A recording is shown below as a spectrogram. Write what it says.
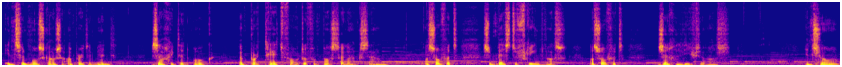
in zijn Moskouse appartement, zag ik dan ook een portretfoto van Pasternak staan. Alsof het zijn beste vriend was, alsof het zijn geliefde was. En zo'n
